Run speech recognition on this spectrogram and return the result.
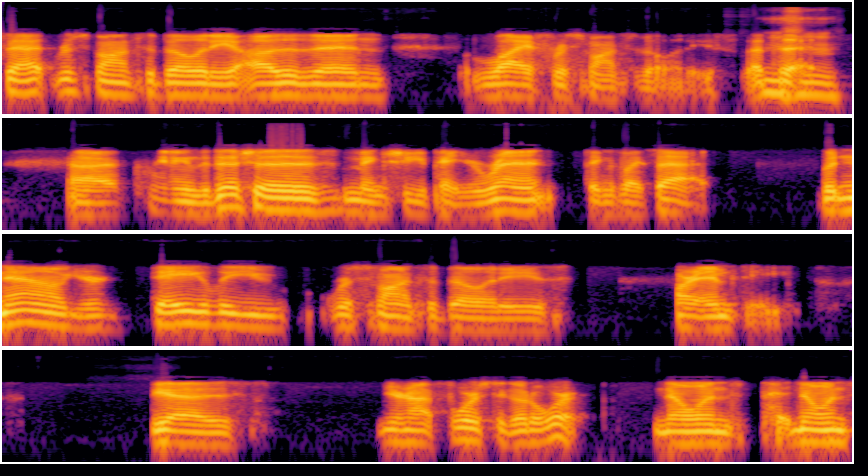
set responsibility other than life responsibilities. That's mm-hmm. it. Uh, cleaning the dishes, making sure you pay your rent, things like that. But now your daily responsibilities are empty because you're not forced to go to work. No one's no one's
